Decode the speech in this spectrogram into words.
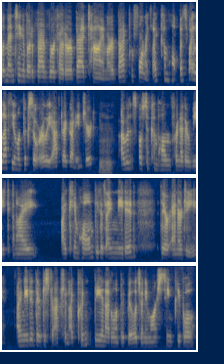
lamenting about a bad workout or a bad time or a bad performance. I come home. That's why I left the Olympics so early after I got injured. Mm-hmm. I wasn't supposed to come home for another week, and I I came home because I needed their energy. I needed their distraction. I couldn't be in that Olympic village anymore, seeing people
